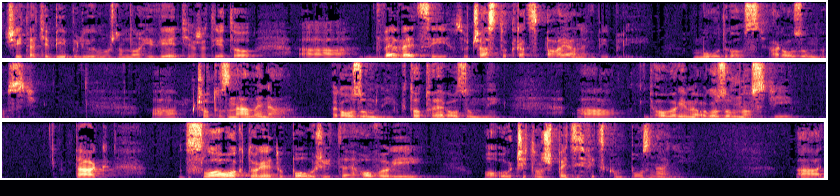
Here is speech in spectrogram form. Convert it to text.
čítate Bibliu, možno mnohí viete, že tieto dve veci sú častokrát spájané v Biblii. Múdrosť a rozumnosť. A čo to znamená? Rozumný. Kto to je rozumný? A keď hovoríme o rozumnosti, tak slovo, ktoré je tu použité, hovorí o určitom špecifickom poznaní. A,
